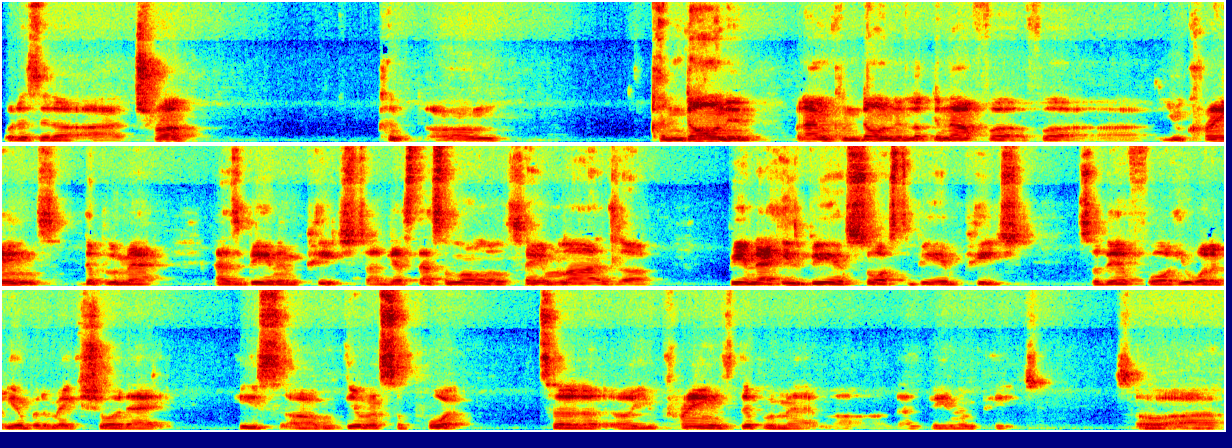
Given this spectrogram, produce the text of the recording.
what is it? Uh, uh, Trump con- um, condoning, but not even condoning, looking out for for Ukraine's diplomat as being impeached. I guess that's along the same lines of being that he's being sourced to be impeached. So therefore, he want to be able to make sure that he's um, giving support to the, uh, Ukraine's diplomat uh, that's being impeached. So uh,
